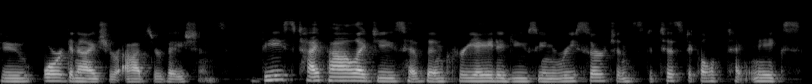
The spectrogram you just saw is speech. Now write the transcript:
to organize your observations. These typologies have been created using research and statistical techniques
